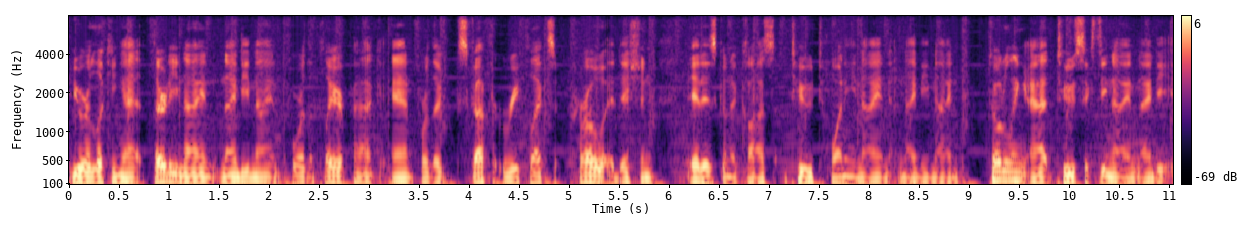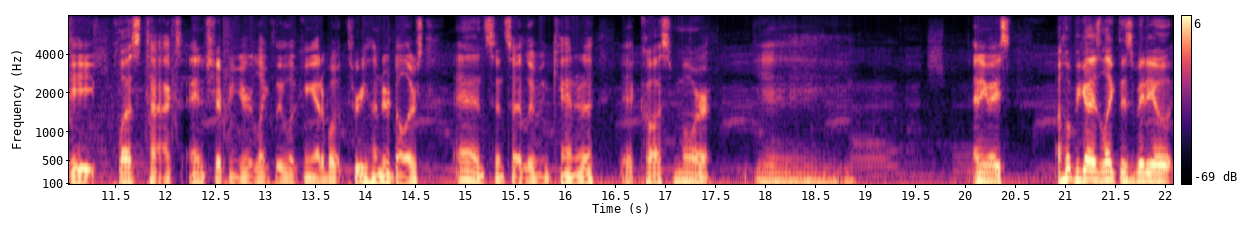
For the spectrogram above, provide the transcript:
you are looking at $39.99 for the player pack, and for the Scuf Reflex Pro Edition, it is going to cost $229.99 totaling at $269.98 plus tax and shipping you're likely looking at about $300 and since I live in Canada it costs more. Yay. Anyways I hope you guys like this video.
